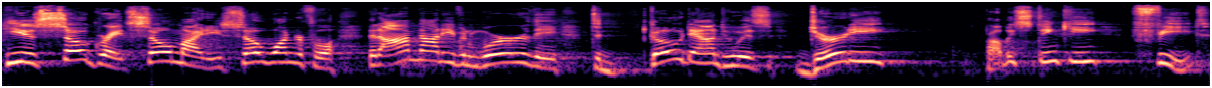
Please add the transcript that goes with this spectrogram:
He is so great, so mighty, so wonderful that I'm not even worthy to go down to his dirty, probably stinky feet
